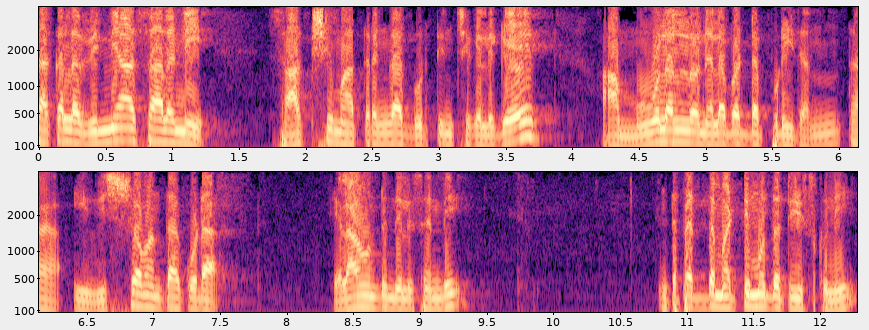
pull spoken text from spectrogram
సకల విన్యాసాలని సాక్షి మాత్రంగా గుర్తించగలిగే ఆ మూలంలో నిలబడ్డప్పుడు ఇదంతా ఈ విశ్వమంతా కూడా ఎలా ఉంటుంది తెలుసండి? ఇంత పెద్ద మట్టి ముద్ద తీసుకుని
